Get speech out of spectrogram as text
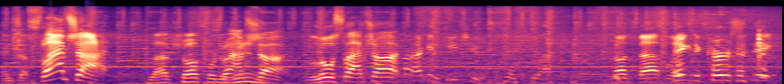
And it's a slap shot. Slap shot for the win. Slap shot. Low slap shot. I can teach you. Not that low. Take the curse stick.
